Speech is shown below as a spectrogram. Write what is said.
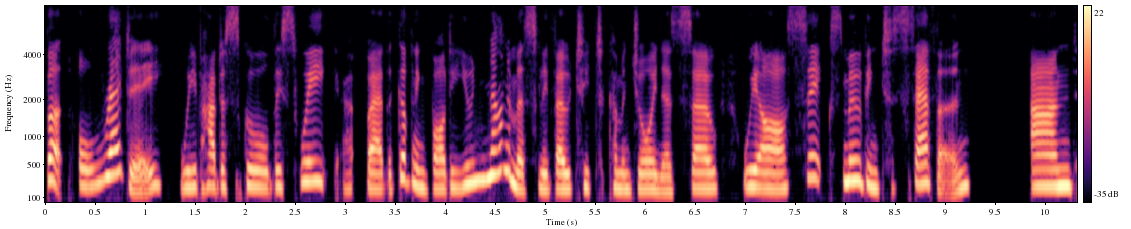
But already we've had a school this week where the governing body unanimously voted to come and join us. So we are six moving to seven and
